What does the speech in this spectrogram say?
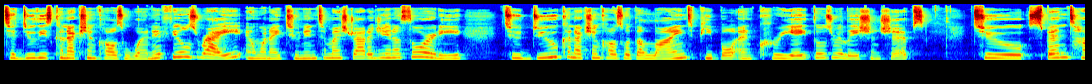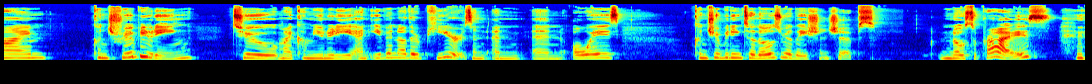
to do these connection calls when it feels right and when I tune into my strategy and authority to do connection calls with aligned people and create those relationships, to spend time contributing to my community and even other peers and and and always contributing to those relationships. No surprise.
